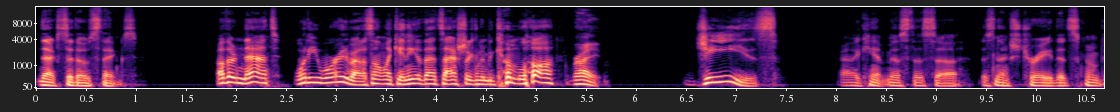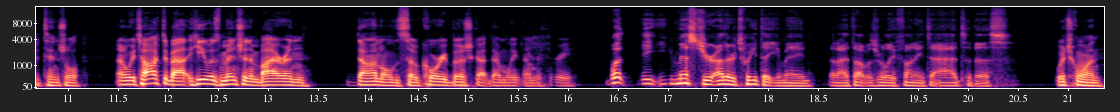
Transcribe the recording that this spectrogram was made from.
next to those things. Other than that, what are you worried about? It's not like any of that's actually going to become law. Right. Jeez. I can't miss this uh this next trade that's come potential. And we talked about he was mentioning Byron Donald, so Cori Bush got dumb leak number three. What you missed your other tweet that you made that I thought was really funny to add to this. Which one?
